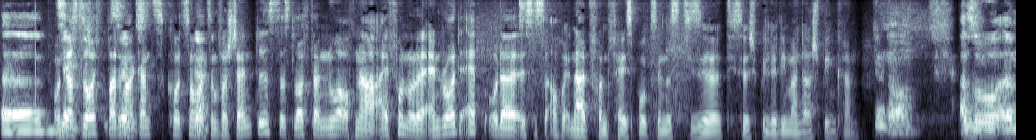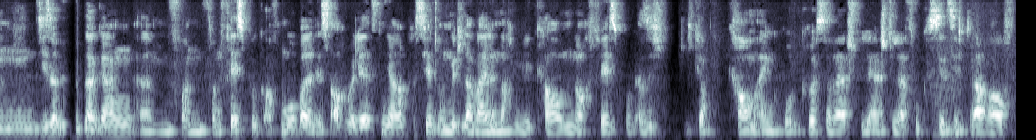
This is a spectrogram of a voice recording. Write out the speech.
Ja. Äh, und das läuft, warte mal ganz kurz nochmal ja. zum Verständnis, das läuft dann nur auf einer iPhone- oder Android-App oder ist es auch innerhalb von Facebook, sind es diese, diese Spiele, die man da spielen kann? Genau. Also ähm, dieser Übergang ähm, von, von Facebook auf Mobile ist auch über die letzten Jahre passiert und mittlerweile machen wir kaum noch Facebook. Also ich, ich glaube, kaum ein größerer Spielehersteller fokussiert sich darauf.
